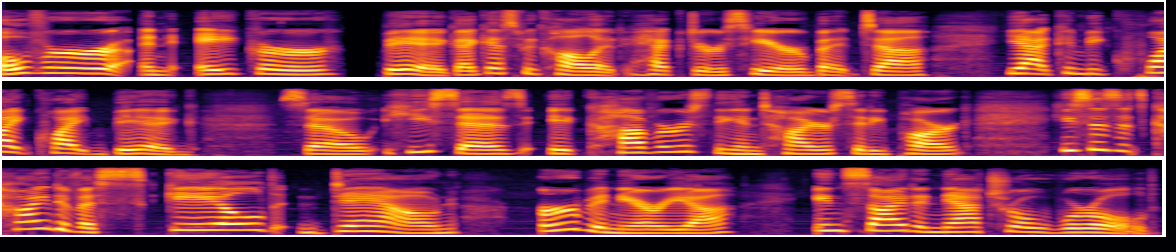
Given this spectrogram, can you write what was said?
over an acre big. I guess we call it hectares here, but uh, yeah, it can be quite, quite big. So he says it covers the entire city park. He says it's kind of a scaled down urban area inside a natural world.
